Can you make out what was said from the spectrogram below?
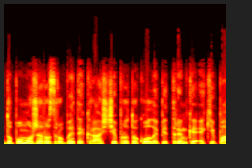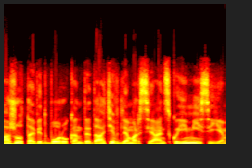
допоможе розробити кращі протоколи підтримки екіпажу та відбору кандидатів для марсіанської місії.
